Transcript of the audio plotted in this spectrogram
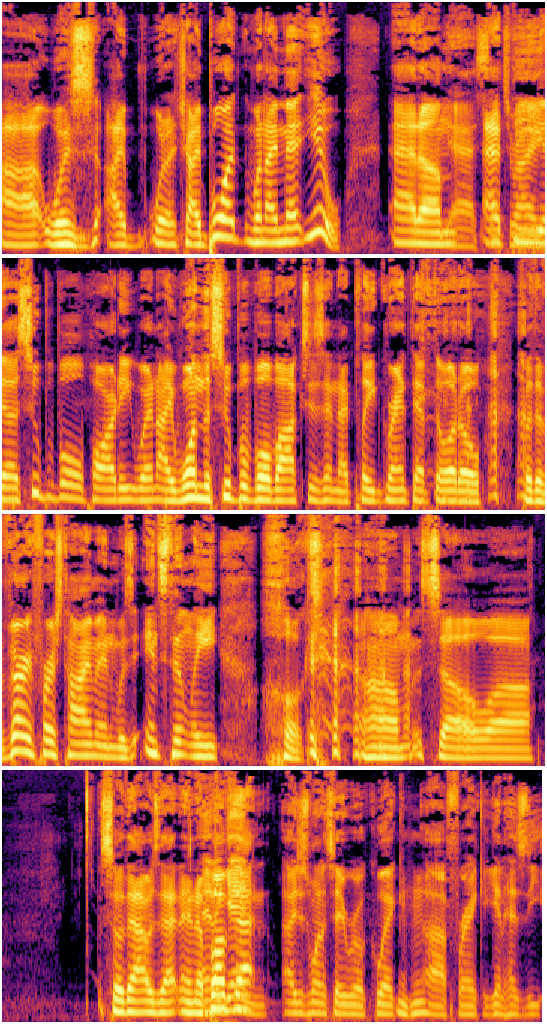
uh, was I which I bought when I met you at um Yes, at the right. uh, Super Bowl party when I won the Super Bowl boxes and I played Grand Theft Auto for the very first time and was instantly hooked. um, so uh, so that was that, and And above again, I just want to say real quick, Mhm. uh, Frank again has the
